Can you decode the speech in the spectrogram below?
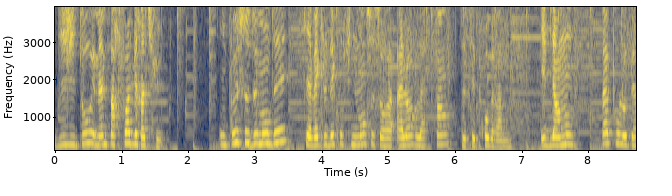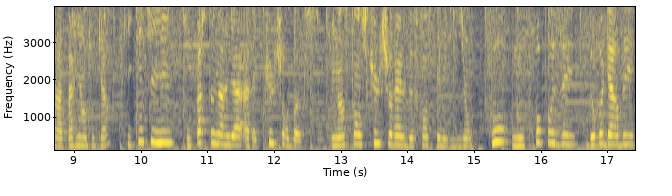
digitaux et même parfois gratuits. On peut se demander si avec le déconfinement ce sera alors la fin de ces programmes. Eh bien non, pas pour l'Opéra de Paris en tout cas, qui continue son partenariat avec Culture Box, une instance culturelle de France Télévisions, pour nous proposer de regarder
